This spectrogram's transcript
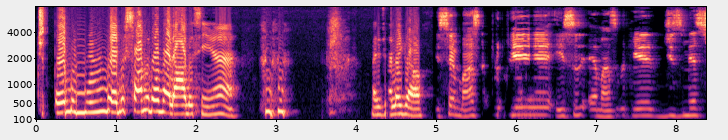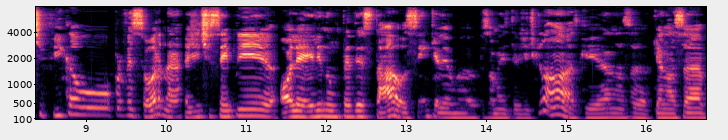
de todo mundo, e eles só me dão uma olhada assim, ah. Mas é legal. Isso é massa porque isso é massa porque desmistifica o professor, né? A gente sempre olha ele num pedestal, assim, que ele é uma pessoa mais inteligente que nós, que é a nossa, que é a nossa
